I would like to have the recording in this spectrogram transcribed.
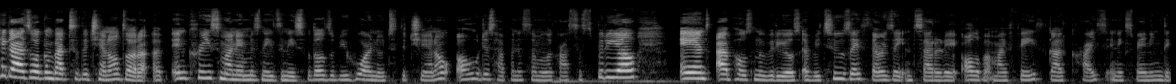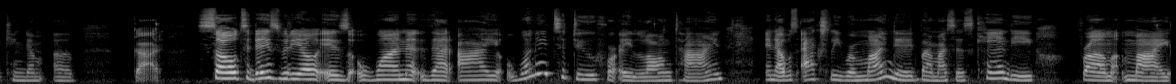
Hey guys, welcome back to the channel, Daughter of Increase. My name is Denise. For those of you who are new to the channel or who just happen to stumble across this video, and I post new videos every Tuesday, Thursday, and Saturday all about my faith, God, Christ, and expanding the kingdom of God. So today's video is one that I wanted to do for a long time, and I was actually reminded by my sis Candy from my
